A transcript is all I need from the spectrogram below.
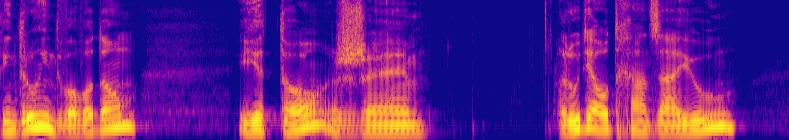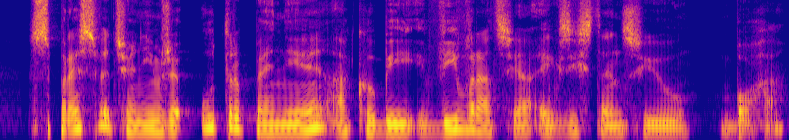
Tým druhým dôvodom je to, že ľudia odchádzajú s presvedčením, že utrpenie akoby vyvracia existenciu Boha.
